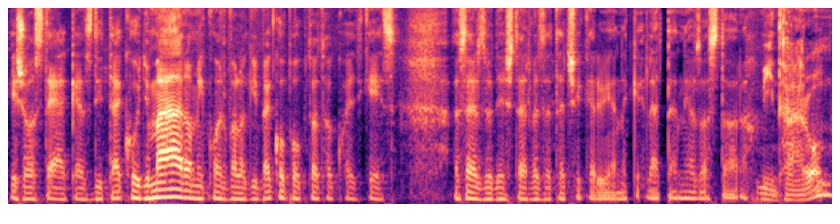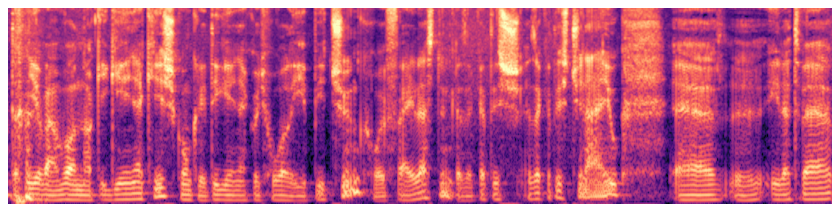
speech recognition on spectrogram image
és azt elkezditek, hogy már amikor valaki bekopogtat, akkor egy kész a szerződés tervezetet sikerüljen letenni az asztalra. Mindhárom, tehát nyilván vannak igények is, konkrét igények, hogy hol építsünk, hol fejlesztünk, ezeket is, ezeket is csináljuk, e, illetve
